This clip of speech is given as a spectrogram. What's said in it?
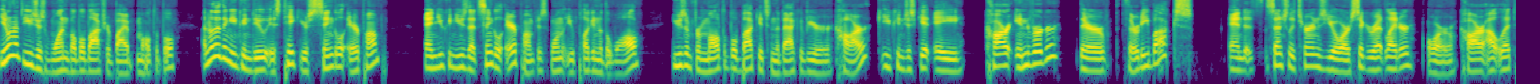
You don't have to use just one bubble box or buy multiple. Another thing you can do is take your single air pump, and you can use that single air pump, just one that you plug into the wall. Use them for multiple buckets in the back of your car. You can just get a car inverter. They're 30 bucks, and it essentially turns your cigarette lighter or car outlet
